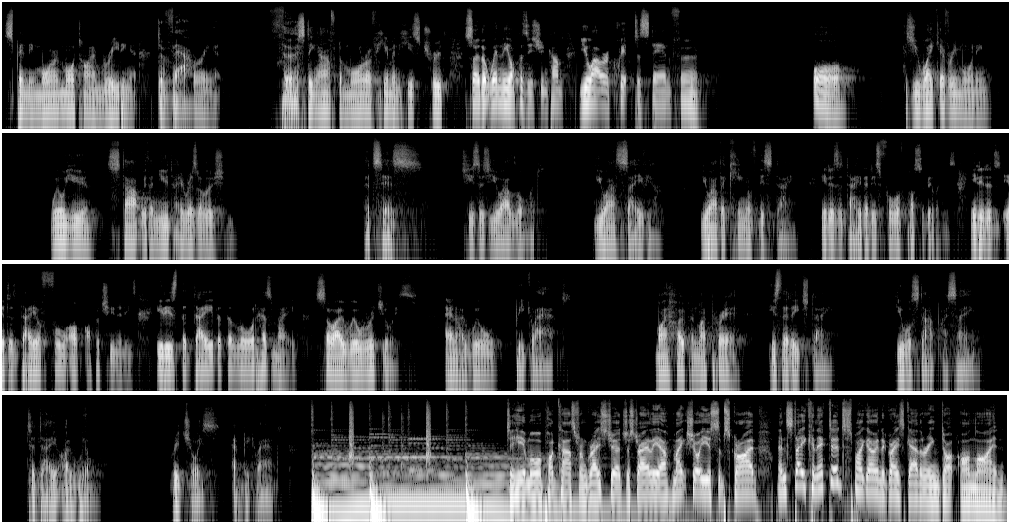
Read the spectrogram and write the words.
spending more and more time reading it, devouring it, thirsting after more of Him and His truth, so that when the opposition comes, you are equipped to stand firm? Or, as you wake every morning, will you start with a new day resolution that says, Jesus, you are Lord, you are Savior, you are the King of this day. It is a day that is full of possibilities. It is, it is a day of full of opportunities. It is the day that the Lord has made. So I will rejoice and I will be glad. My hope and my prayer is that each day you will start by saying, Today I will rejoice and be glad. To hear more podcasts from Grace Church Australia, make sure you subscribe and stay connected by going to gracegathering.online.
